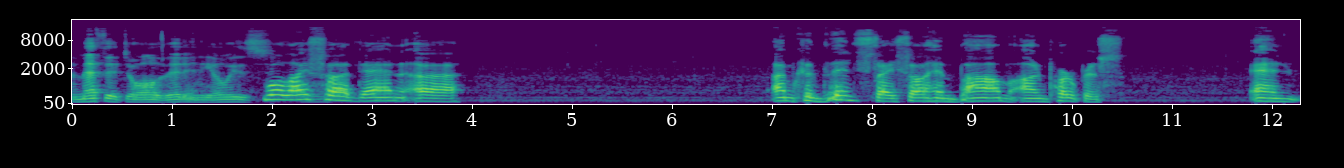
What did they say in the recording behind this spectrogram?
a method to all of it, and he always. Well, I saw Dan. Uh, I'm convinced I saw him bomb on purpose and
